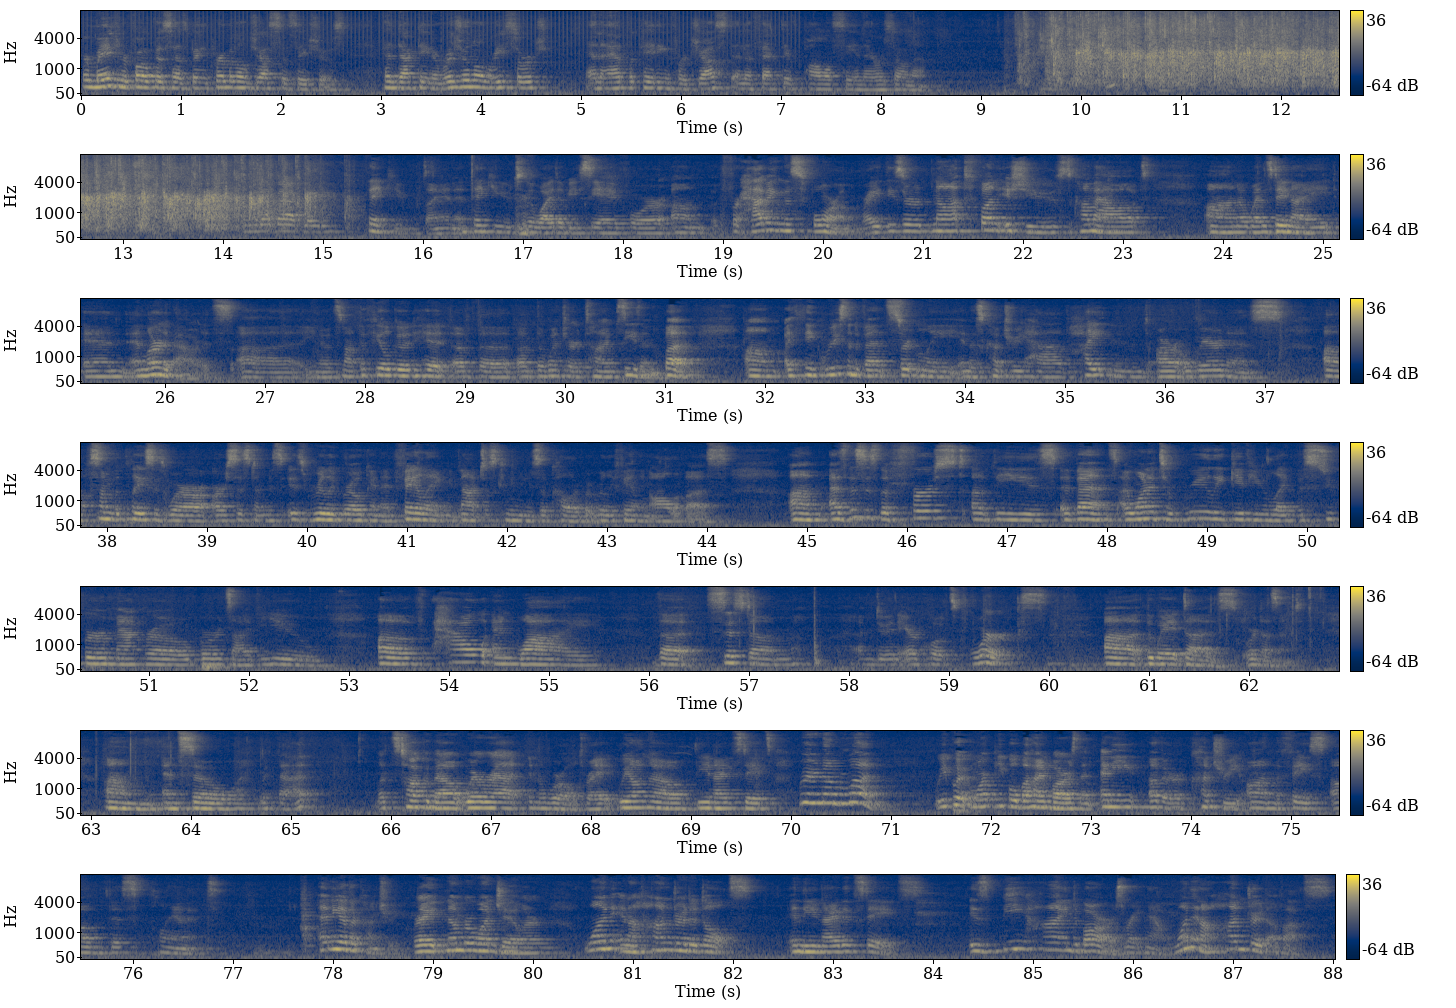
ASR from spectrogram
Her major focus has been criminal justice issues, conducting original research and advocating for just and effective policy in Arizona. Thank you, Diane, and thank you to the YWCA for um, for having this forum. Right, these are not fun issues to come out on a Wednesday night and, and learn about. It's uh, you know it's not the feel good hit of the of the winter time season, but um, I think recent events certainly in this country have heightened our awareness of some of the places where our, our system is, is really broken and failing not just communities of color, but really failing all of us. Um, as this is the first of these events, I wanted to really give you like the super macro bird's eye view of how and why the system, I'm doing air quotes, works uh, the way it does or doesn't. Um, and so, with that, let's talk about where we're at in the world, right? We all know the United States, we're number one. We put more people behind bars than any other country on the face of this planet. Any other country, right? Number one jailer. One in a hundred adults in the United States is behind bars right now. One in a hundred of us.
